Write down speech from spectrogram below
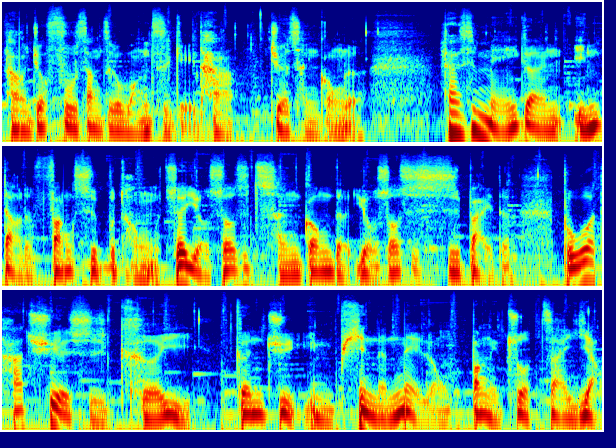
然后你就附上这个网址给他，就成功了。但是每一个人引导的方式不同，所以有时候是成功的，有时候是失败的。不过他确实可以根据影片的内容帮你做摘要。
